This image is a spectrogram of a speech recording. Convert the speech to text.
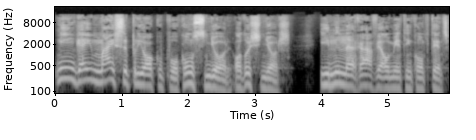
ninguém mais se preocupou com um senhor ou dois senhores inenarravelmente incompetentes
